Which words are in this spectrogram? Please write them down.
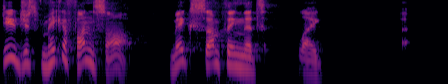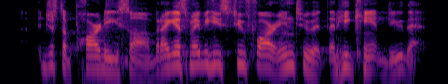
dude, just make a fun song. Make something that's like just a party song. But I guess maybe he's too far into it that he can't do that.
